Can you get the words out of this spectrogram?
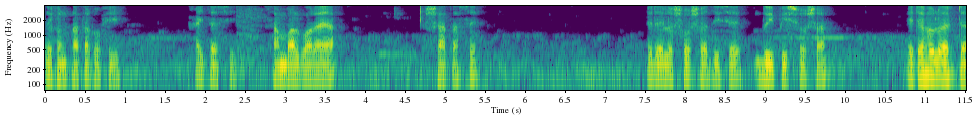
দেখুন পাতা কফি খাইতাছি, সাম্বাল বড়ায়া, স্বাদ আছে। এটা হলো শসা দিছে, দুই পিস শসা। এটা হলো একটা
